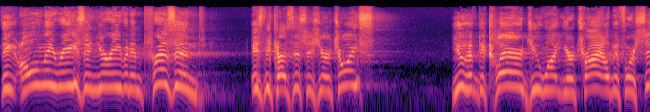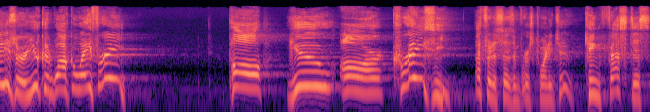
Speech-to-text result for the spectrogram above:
the only reason you're even imprisoned is because this is your choice. You have declared you want your trial before Caesar. You could walk away free. Paul, you are crazy. That's what it says in verse 22. King Festus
